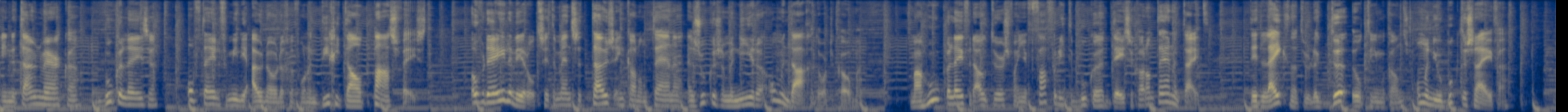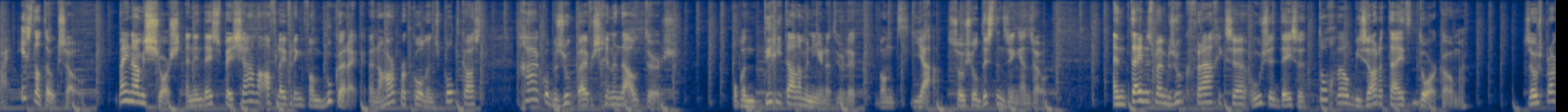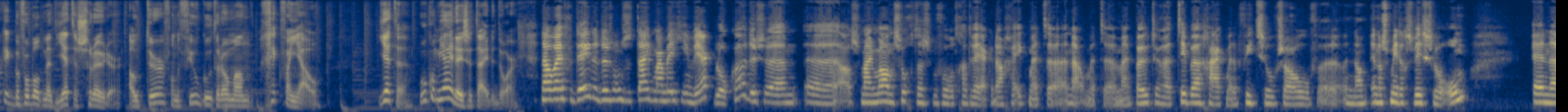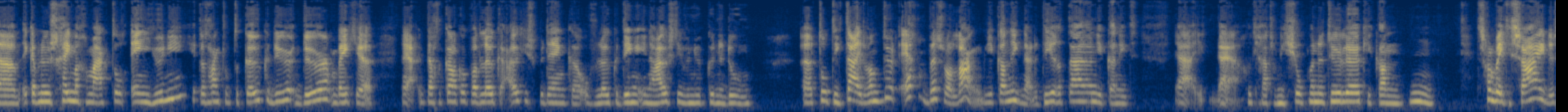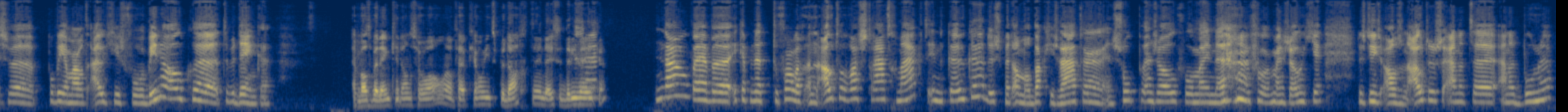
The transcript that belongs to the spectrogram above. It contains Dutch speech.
in de tuin werken, boeken lezen of de hele familie uitnodigen voor een digitaal paasfeest. Over de hele wereld zitten mensen thuis in quarantaine en zoeken ze manieren om hun dagen door te komen. Maar hoe beleven de auteurs van je favoriete boeken deze quarantainetijd? Dit lijkt natuurlijk de ultieme kans om een nieuw boek te schrijven. Maar is dat ook zo? Mijn naam is Sjors en in deze speciale aflevering van Boekenrek, een HarperCollins podcast, ga ik op bezoek bij verschillende auteurs. Op een digitale manier natuurlijk, want ja, social distancing en zo. En tijdens mijn bezoek vraag ik ze hoe ze deze toch wel bizarre tijd doorkomen. Zo sprak ik bijvoorbeeld met Jette Schreuder, auteur van de feelgood roman Gek van jou. Jette, hoe kom jij deze tijden door? Nou, wij verdelen dus onze tijd maar een beetje in werkblokken. Dus uh, als mijn man ochtends bijvoorbeeld gaat werken, dan ga ik met, uh, nou, met uh, mijn peuter tibben, ga ik met een fiets of zo. Of, en, dan, en dan smiddags wisselen we om. En ik heb nu een schema gemaakt tot 1 juni. Dat hangt op de keukendeur. Deur, een beetje, nou ja, ik dacht, dan kan ik ook wat leuke uitjes bedenken. Of leuke dingen in huis die we nu kunnen doen. tot die tijd. Want het duurt echt nog best wel lang. Je kan niet naar de dierentuin, je kan niet ja, je, nou ja, goed, je gaat ook niet shoppen natuurlijk. Je kan, hmm, het is gewoon een beetje saai. Dus we proberen maar wat uitjes voor binnen ook uh, te bedenken. En wat bedenk je dan zoal? Of heb je al iets bedacht in deze drie eh, weken? Nou, we hebben, ik heb net toevallig een autowasstraat gemaakt in de keuken. Dus met allemaal bakjes water en sop en zo voor mijn, uh, voor mijn zoontje. Dus die is al zijn auto's aan het, uh, aan het boenen.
